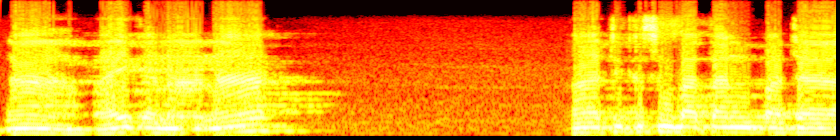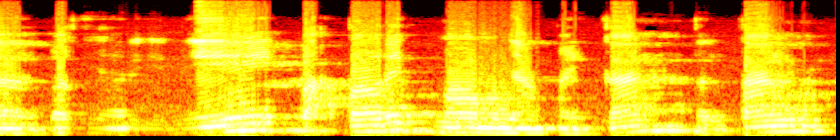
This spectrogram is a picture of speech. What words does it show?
Nah, baik anak-anak, nah, di kesempatan pada pagi hari ini Pak Torik mau menyampaikan tentang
